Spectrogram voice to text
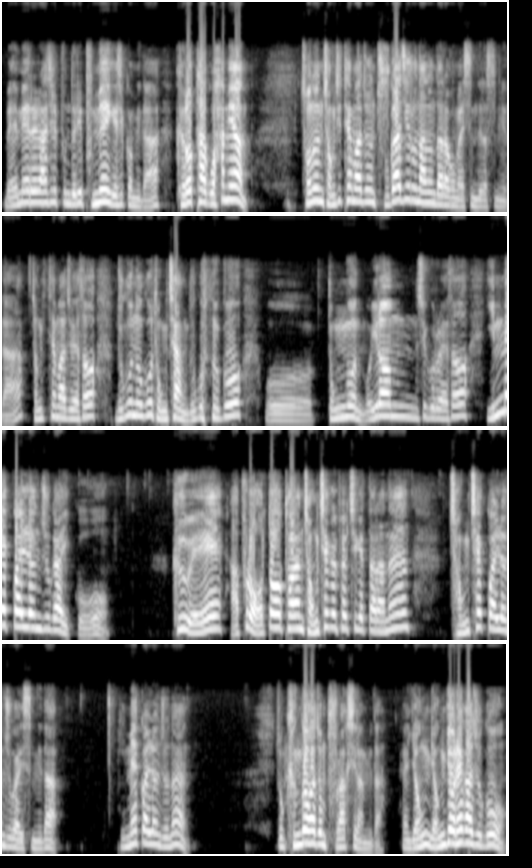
매매를 하실 분들이 분명히 계실 겁니다. 그렇다고 하면 저는 정치 테마주는 두 가지로 나눈다라고 말씀드렸습니다. 정치 테마주에서 누구누구 동창, 누구누구 뭐 동문 뭐 이런 식으로 해서 인맥 관련주가 있고 그 외에 앞으로 어떠어떠한 정책을 펼치겠다라는 정책 관련주가 있습니다. 인맥 관련주는 좀 근거가 좀 불확실합니다. 그냥 연, 연결해가지고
